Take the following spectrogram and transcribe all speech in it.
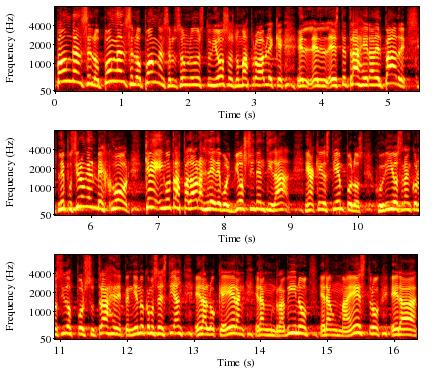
Pónganselo, pónganselo, pónganselo. Son los estudiosos. Lo más probable que este traje era del padre. Le pusieron el mejor, que en otras palabras le devolvió su identidad. En aquellos tiempos los judíos eran conocidos por su traje, dependiendo cómo se vestían, era lo que eran. Eran un rabino, era un maestro, era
